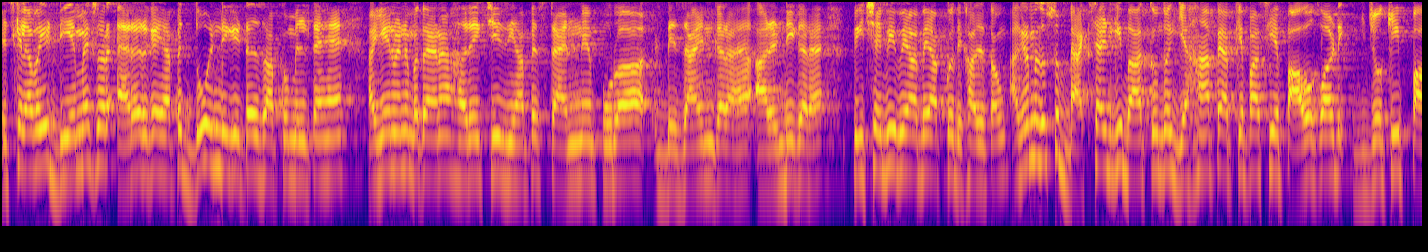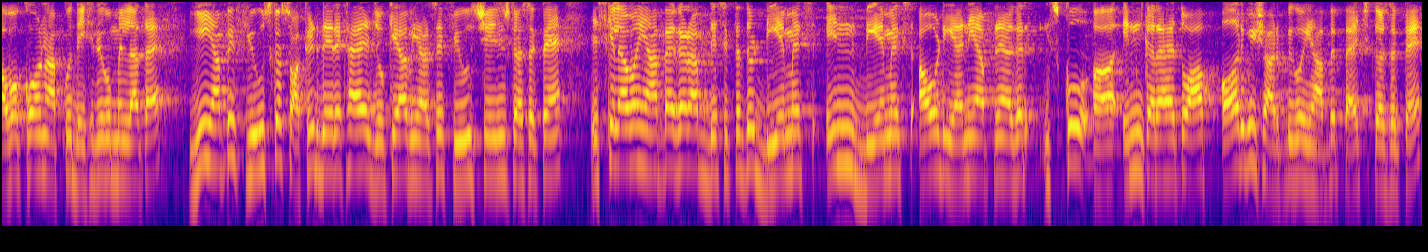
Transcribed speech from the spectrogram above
इसके अलावा ये डीएमएक्स और एरर का यहाँ पे दो इंडिकेटर्स आपको मिलते हैं। अगेन मैंने बताया ना, हर एक चीज़ यहाँ पे स्टैंड ने पूरा डिज़ाइन करा है आर करा है। पीछे भी मैं आपको दिखा देता हूँ। अगर मैं दोस्तों बैक साइड की बात करूँ तो यहाँ पे आपके पास ये पावर कॉर्ड जो कि पावर कॉन आपको देखने को मिल जाता है। ये यहाँ पे फ्यूज का सॉकेट दे रखा है, जो कि आप यहाँ से फ्यूज चेंज कर सकते हैं। इसके अलावा यहाँ पे अगर आप देख सकते हैं तो डीएमएक्स इन डीएमएक्स आउट यानी आपने अगर इसको इन करा है तो आप और भी शार्पी को यहाँ पे पैच कर सकते हैं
